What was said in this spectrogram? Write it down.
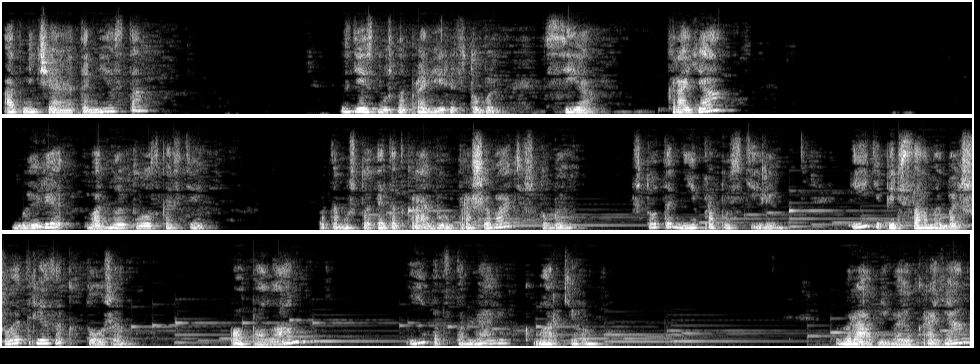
Отмечаю это место. Здесь нужно проверить, чтобы все края были в одной плоскости. Потому что этот край будем прошивать, чтобы что-то не пропустили. И теперь самый большой отрезок тоже пополам и подставляю к маркеру. Выравниваю края.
